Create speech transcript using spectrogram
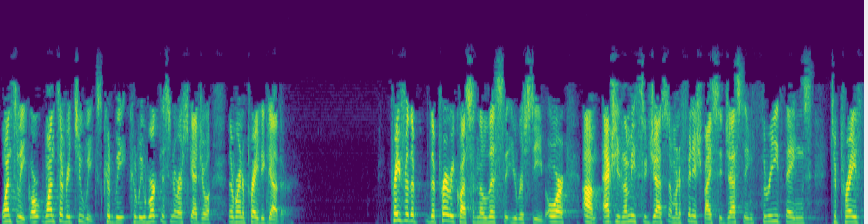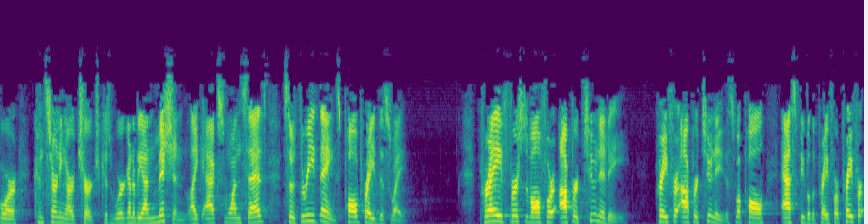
once a week or once every two weeks? Could we, could we work this into our schedule that we're going to pray together? Pray for the, the prayer requests and the list that you receive. Or, um, actually, let me suggest, I'm going to finish by suggesting three things to pray for concerning our church, because we're going to be on mission, like Acts 1 says. So, three things. Paul prayed this way. Pray, first of all, for opportunity. Pray for opportunity. This is what Paul asked people to pray for. Pray for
